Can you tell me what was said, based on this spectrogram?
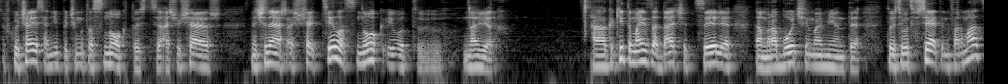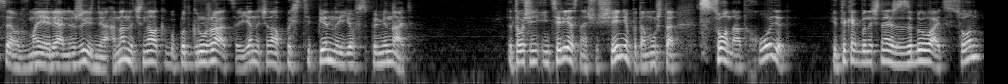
включались они почему-то с ног. То есть ощущаешь, начинаешь ощущать тело с ног и вот э, наверх. А, какие-то мои задачи, цели, там, рабочие моменты. То есть вот вся эта информация в моей реальной жизни, она начинала как бы подгружаться, и я начинал постепенно ее вспоминать. Это очень интересное ощущение, потому что сон отходит, и ты как бы начинаешь забывать сон.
